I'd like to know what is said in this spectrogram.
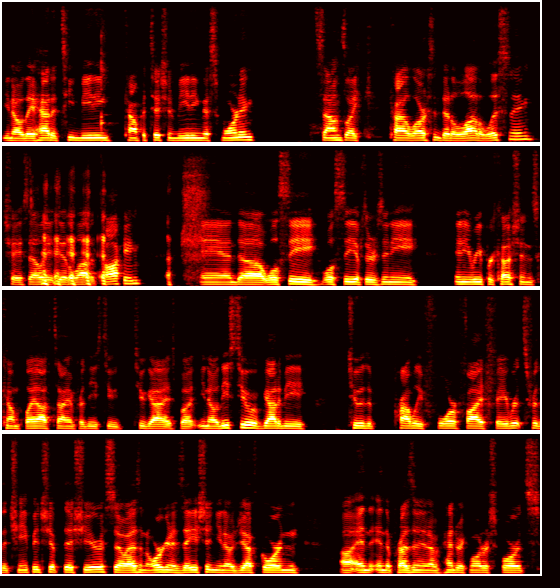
you know, they had a team meeting, competition meeting this morning. sounds like Kyle Larson did a lot of listening. Chase Elliott did a lot of talking, and uh, we'll see. We'll see if there's any any repercussions come playoff time for these two two guys. But you know, these two have got to be two of the probably four or five favorites for the championship this year. So as an organization, you know, Jeff Gordon uh, and and the president of Hendrick Motorsports,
